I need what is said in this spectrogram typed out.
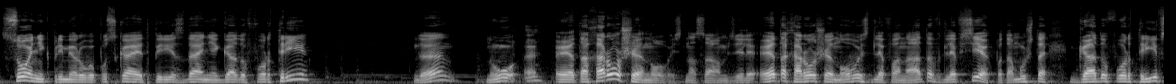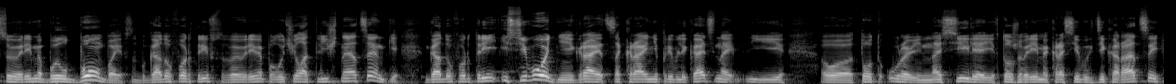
Sony, к примеру, выпускает переиздание God of War 3, да, ну, mm-hmm. это хорошая новость, на самом деле. Это хорошая новость для фанатов, для всех, потому что God of War 3 в свое время был бомбой. God of War 3 в свое время получил отличные оценки. God of War 3 и сегодня играется крайне привлекательно, и э, тот уровень насилия и в то же время красивых декораций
